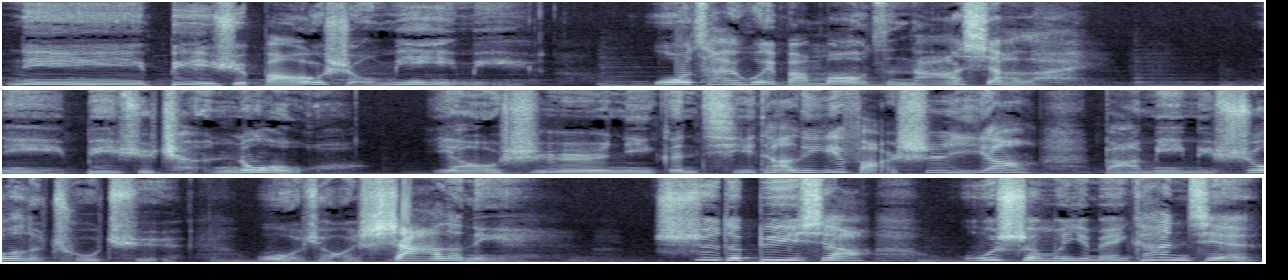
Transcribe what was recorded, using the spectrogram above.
你必须保守秘密，我才会把帽子拿下来。你必须承诺我，要是你跟其他理发师一样把秘密说了出去，我就会杀了你。是的，陛下，我什么也没看见。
